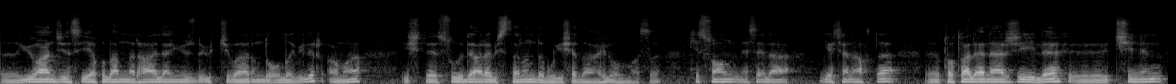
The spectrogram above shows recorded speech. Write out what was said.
E, Yuan cinsi yapılanlar halen %3 civarında olabilir ama işte Suudi Arabistan'ın da bu işe dahil olması ki son mesela geçen hafta e, Total Enerji ile e, Çin'in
